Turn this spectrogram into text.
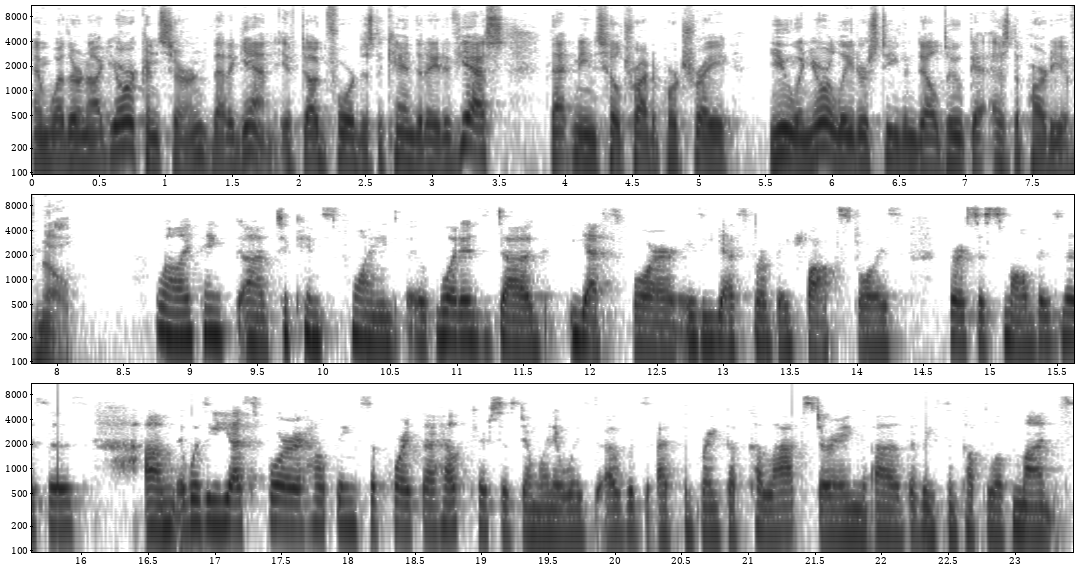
and whether or not you're concerned that, again, if Doug Ford is the candidate of yes, that means he'll try to portray you and your leader, Stephen Del Duca, as the party of no. Well, I think uh, to Kim's point, uh, what is Doug yes for? Is he yes for big box stores versus small businesses? Um, it was a yes for helping support the healthcare system when it was uh, was at the brink of collapse during uh, the recent couple of months.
